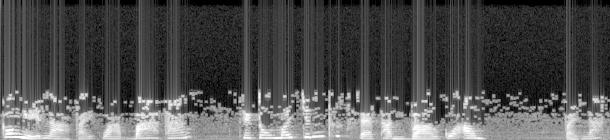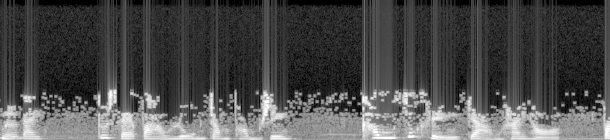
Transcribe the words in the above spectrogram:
Có nghĩa là phải qua ba tháng, thì tôi mới chính thức sẽ thành vợ của ông. Vậy lát nữa đây, tôi sẽ vào luôn trong phòng riêng, không xuất hiện chào hai họ và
